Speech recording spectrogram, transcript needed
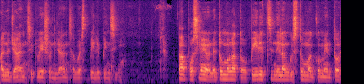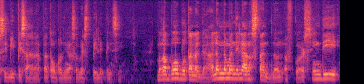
ano diyan, situation diyan sa West Philippine Sea. Tapos ngayon, itong mga to, pilit nilang gusto magkomento si BP Sara patungkol nga sa West Philippine Sea. Mga bobo talaga. Alam naman nila ang stand nun, of course. Hindi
